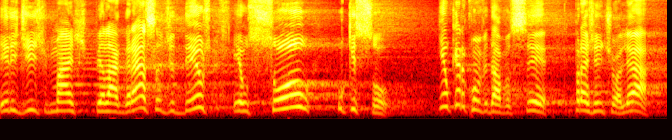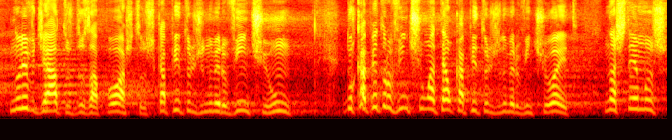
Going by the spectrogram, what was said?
Ele diz: Mas pela graça de Deus eu sou o que sou. E eu quero convidar você para a gente olhar no livro de Atos dos Apóstolos, capítulo de número 21. Do capítulo 21 até o capítulo de número 28, nós temos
